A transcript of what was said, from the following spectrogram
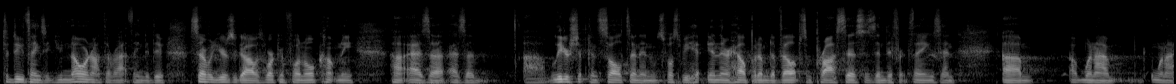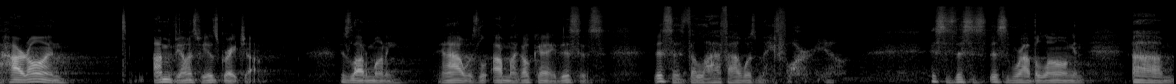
to do things that you know are not the right thing to do. Several years ago, I was working for an old company uh, as a, as a uh, leadership consultant and was supposed to be in there helping them develop some processes and different things. And um, uh, when, I, when I hired on, I'm gonna be honest with you, it was a great job. It was a lot of money. And I was, I'm like, okay, this is, this is the life I was made for, you know. This is, this is, this is where I belong. And um,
